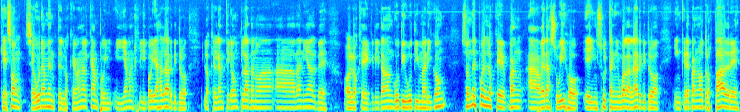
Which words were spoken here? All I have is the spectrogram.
que son seguramente los que van al campo y, llaman gilipollas al árbitro, los que le han tirado un plátano a, a Dani Alves o los que gritaban guti guti maricón, son después los que van a ver a su hijo e insultan igual al árbitro, increpan a otros padres,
